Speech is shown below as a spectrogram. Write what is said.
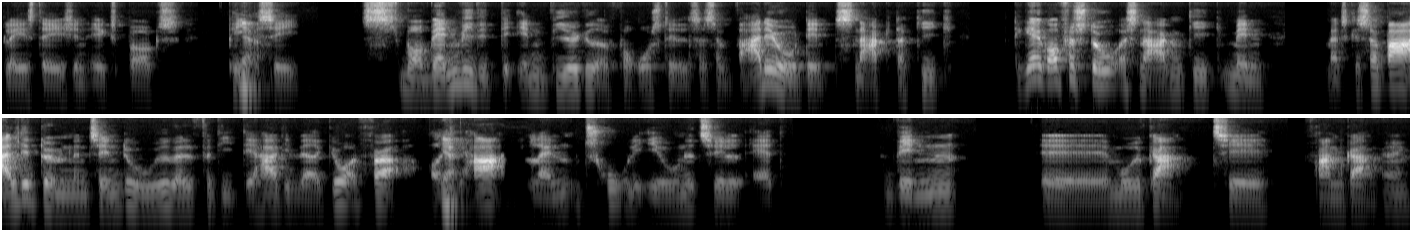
Playstation, Xbox, PC. Ja. Hvor vanvittigt det end virkede at forestille sig, så var det jo den snak, der gik. Det kan jeg godt forstå, at snakken gik, men man skal så bare aldrig dømme Nintendo ude, vel, fordi det har de været gjort før, og ja. de har en eller anden utrolig evne til at vende øh, modgang til fremgang. Ikke?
